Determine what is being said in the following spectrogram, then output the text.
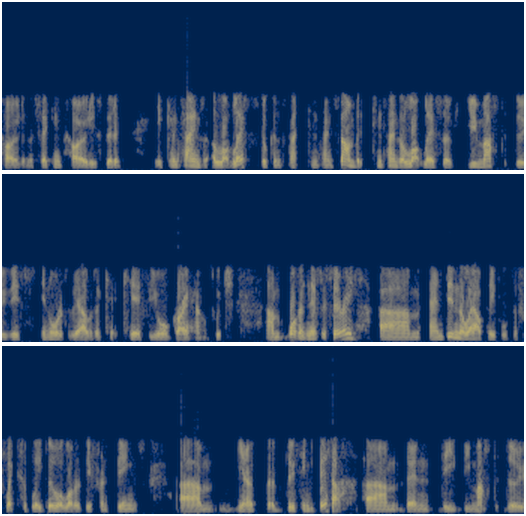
code and the second code is that it it contains a lot less, still contains some, but contains a lot less of you must do this in order to be able to care for your greyhounds, which um, wasn't necessary um, and didn't allow people to flexibly do a lot of different things. Um, you know, do things better um, than the, the must do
